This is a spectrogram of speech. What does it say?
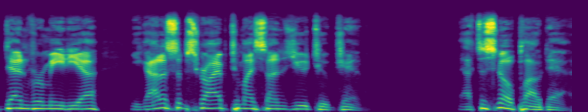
Denver media, you got to subscribe to my son's YouTube channel. That's a snowplow dad.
